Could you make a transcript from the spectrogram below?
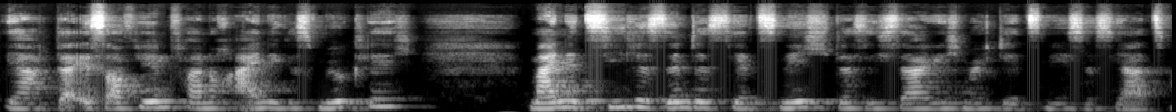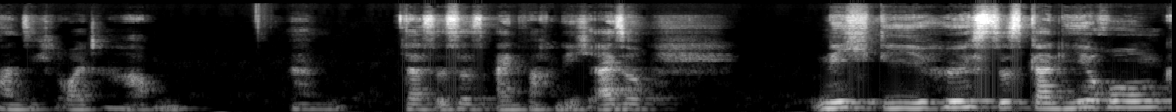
ja, da ist auf jeden Fall noch einiges möglich. Meine Ziele sind es jetzt nicht, dass ich sage, ich möchte jetzt nächstes Jahr 20 Leute haben. Ähm, das ist es einfach nicht. Also nicht die höchste Skalierung,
